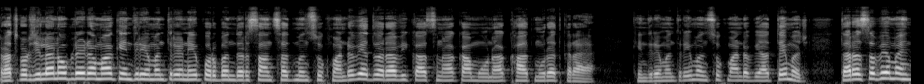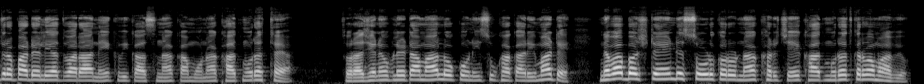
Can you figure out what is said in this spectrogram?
રાજકોટ જિલ્લાના ઉપલેટામાં કેન્દ્રીય મંત્રી અને પોરબંદર સાંસદ મનસુખ માંડવિયા દ્વારા વિકાસના કામોના ખાતમુહૂર્ત કરાયા. કેન્દ્રીય મંત્રી મનસુખ માંડવિયા તેમજ ધારાસભ્ય મહેન્દ્ર પાટેલિયા દ્વારા અનેક વિકાસના કામોના ખાતમુહૂર્ત થયા. તો રાજ્યના ઉપલેટામાં લોકોની સુખાકારી માટે નવા બસ સ્ટેન્ડ સોળ કરોડના ખર્ચે ખાતમુહૂર્ત કરવામાં આવ્યું.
